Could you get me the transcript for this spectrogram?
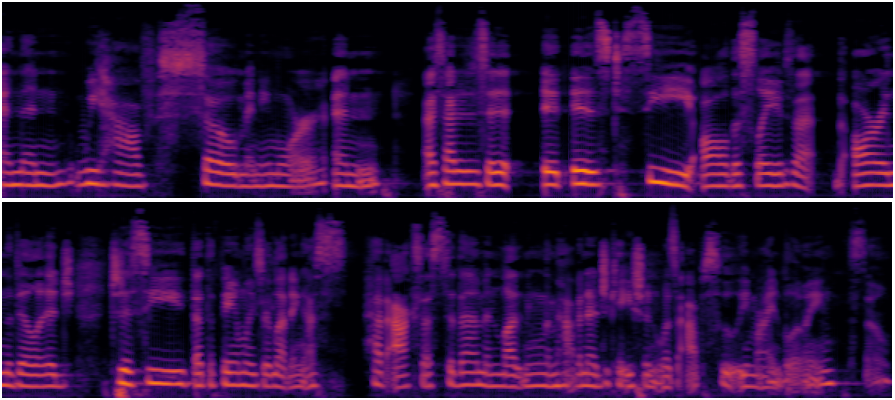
and then we have so many more. And I decided to it is to see all the slaves that are in the village, to see that the families are letting us have access to them and letting them have an education was absolutely mind blowing. So.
